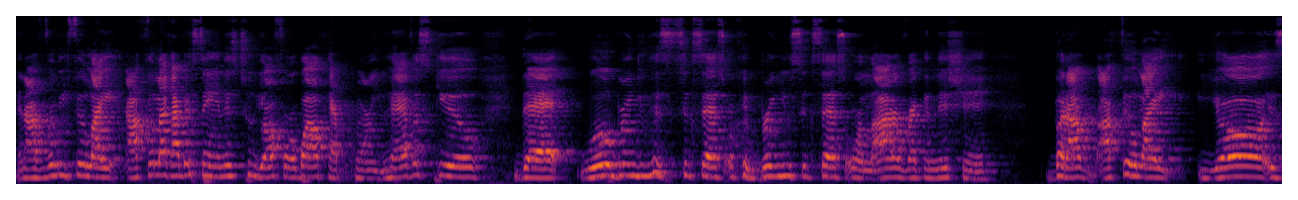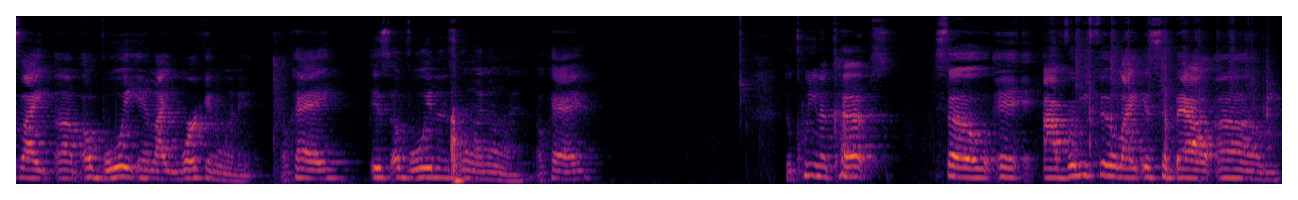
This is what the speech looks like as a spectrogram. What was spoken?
And I really feel like I feel like I've been saying this to y'all for a while, Capricorn. You have a skill that will bring you his success or could bring you success or a lot of recognition. But I, I feel like y'all is like um, avoiding like working on it. Okay. It's avoidance going on. Okay. The Queen of Cups. So I really feel like it's about, um,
